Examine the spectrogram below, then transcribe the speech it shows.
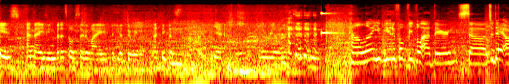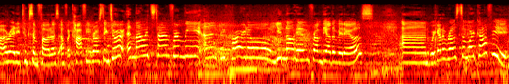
is amazing but it's also the way that you're doing it I think that's yeah they're really Hello you beautiful people out there. So today I already took some photos of a coffee roasting tour and now it's time for me and Ricardo. You know him from the other videos. And we're gonna roast some more coffee.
